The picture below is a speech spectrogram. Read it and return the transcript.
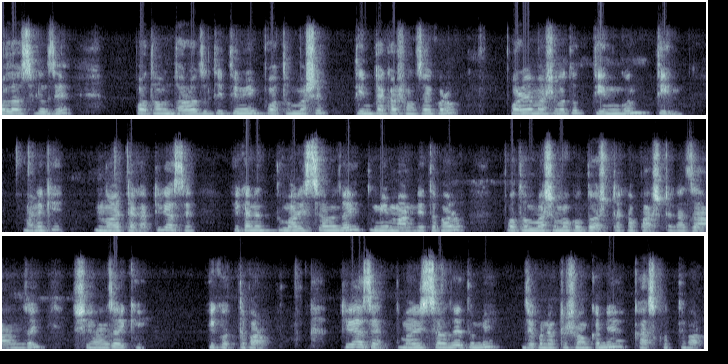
বলা ছিল যে প্রথম ধরো যদি তুমি প্রথম মাসে তিন টাকা সঞ্চয় করো, পরের মাসে কত? তিন গুণ তিন মানে কি নয় টাকা, ঠিক আছে? এখানে তোমার ইচ্ছা অনুযায়ী তুমি মান নিতে পারো। প্রথম মাসে মনে দশ টাকা, পাঁচ টাকা যা অনুযায়ী, সে অনুযায়ী কি? ই করতে পারো। ঠিক আছে? তোমার ইচ্ছা অনুযায়ী তুমি যে কোনো একটা সংখ্যা নিয়ে কাজ করতে পারো।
